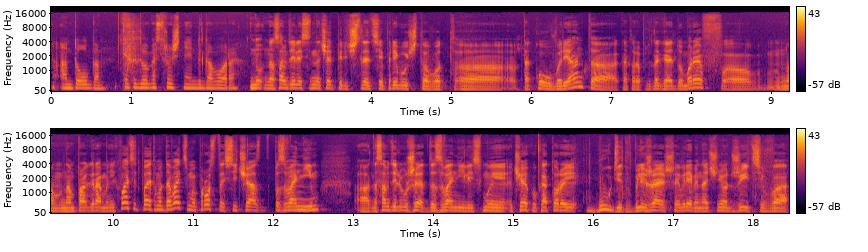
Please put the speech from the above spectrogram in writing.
а долго. Это долгосрочные договоры. Ну, на самом деле, если начать перечислять все преимущества вот э, такого варианта, который предлагает Дом РФ, э, нам, нам программы не хватит, поэтому давайте мы просто сейчас позвоним. Э, на самом деле уже дозвонились мы человеку, который будет в ближайшее время начнет жить в э,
